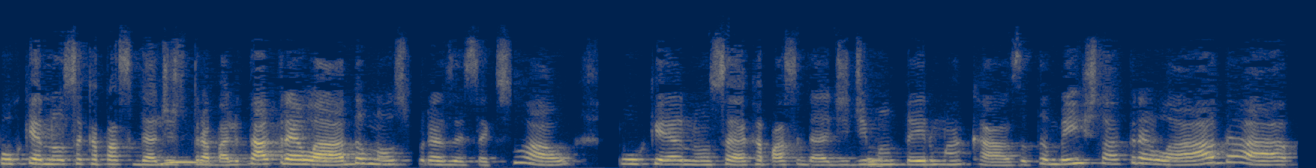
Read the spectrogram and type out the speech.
porque a nossa capacidade de trabalho está atrelada ao nosso prazer sexual, porque a nossa capacidade de manter uma casa também está atrelada a,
